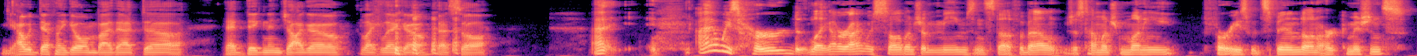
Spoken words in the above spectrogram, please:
Yeah, I would definitely go and buy that uh that big Ninjago like Lego. That's all. I I always heard like, or I always saw a bunch of memes and stuff about just how much money furries would spend on art commissions.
